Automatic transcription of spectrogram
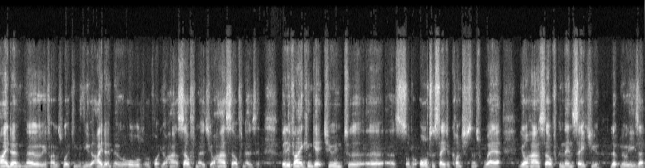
I don't know if I was working with you, I don't know all of what your higher self knows. Your higher self knows it. But if I can get you into a, a sort of altered state of consciousness where your higher self can then say to you, look, Louisa,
